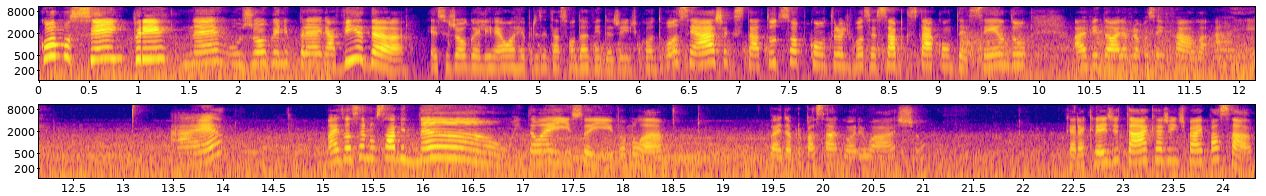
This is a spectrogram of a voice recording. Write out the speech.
Como sempre, né, o jogo ele prega a vida. Esse jogo ele é uma representação da vida, gente. Quando você acha que está tudo sob controle, você sabe o que está acontecendo, a vida olha pra você e fala: "Ah, Mas você não sabe não. Então é isso aí, vamos lá. Vai dar pra passar agora, eu acho. Quero acreditar que a gente vai passar.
